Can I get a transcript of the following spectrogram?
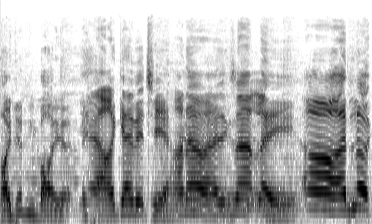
I didn't buy it. Yeah, I gave it to you. I know, exactly. Oh, and look,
